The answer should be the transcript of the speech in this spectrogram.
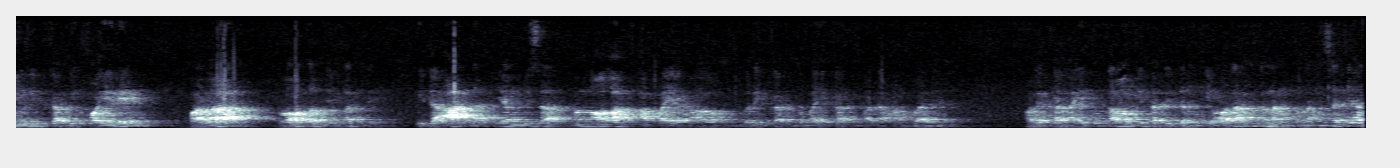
yuridka bi khairin fala rotan Tidak ada yang bisa menolak apa yang Allah berikan kebaikan pada hambanya. Oleh karena itu kalau kita didengki orang tenang-tenang saja.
